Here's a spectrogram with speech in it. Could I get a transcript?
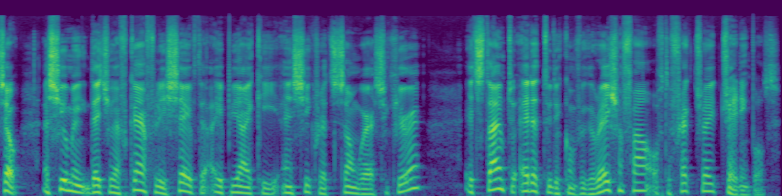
So, assuming that you have carefully saved the API key and secret somewhere secure, it's time to add it to the configuration file of the Freqtrade trading bot.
